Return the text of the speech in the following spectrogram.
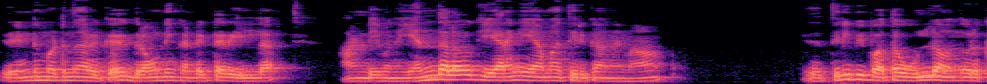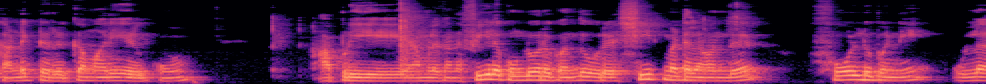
இது ரெண்டு மட்டும்தான் இருக்குது கிரவுண்டிங் கண்டக்டர் இல்லை. அண்ட் இவங்க எந்த அளவுக்கு இறங்கி ஏமாற்றிருக்காங்கன்னா இதை திருப்பி பார்த்தா உள்ளே வந்து ஒரு கண்டக்டர் இருக்க மாதிரியே இருக்கும். அப்படி நம்மளுக்கு அந்த ஃபீலை கொண்டு வரக்கு வந்து ஒரு ஷீட் மெட்டலை வந்து ஃபோல்டு பண்ணி உள்ளே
